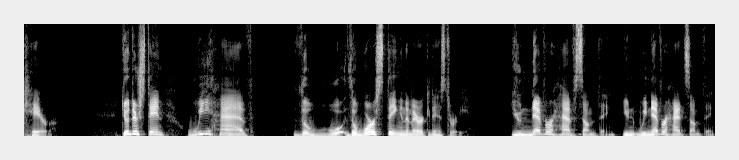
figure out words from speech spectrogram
care. Do you understand? We have the the worst thing in American history. You never have something. You, we never had something.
